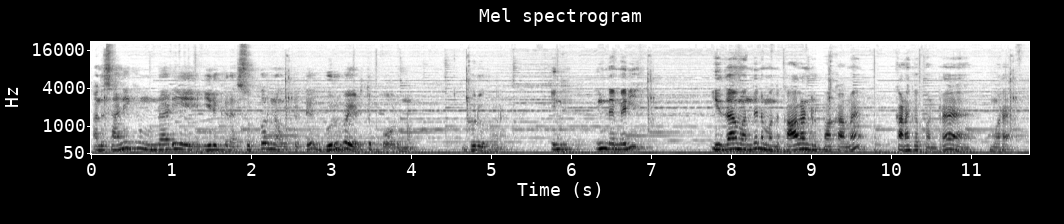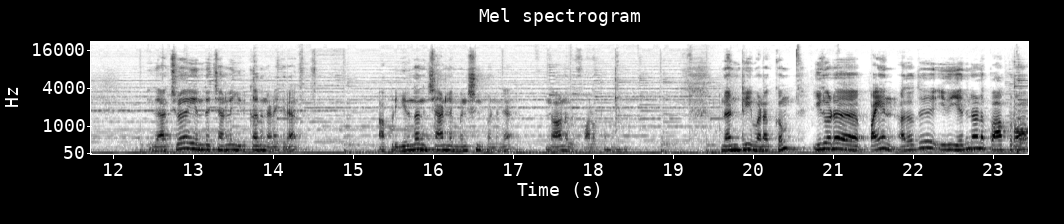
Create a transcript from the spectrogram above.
அந்த சனிக்கு முன்னாடி இருக்கிற சுக்கரனை விட்டுட்டு குருவை எடுத்து போடணும். குரு ஹோரை. இந்த இந்த மாரி இதுதான் வந்து நம்ம அந்த காலண்டர் பார்க்காம கணக்கு பண்ணுற முறை. இது ஆக்சுவலாக எந்த சேனலும் இருக்காதுன்னு நினைக்கிறேன். அப்படி இருந்தால் அந்த சேனலை மென்ஷன் பண்ணுங்கள் நானும் அதை ஃபாலோ பண்ணுவேன். நன்றி வணக்கம். இதோட பயன் அதாவது இது எதனால் பார்க்குறோம்?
